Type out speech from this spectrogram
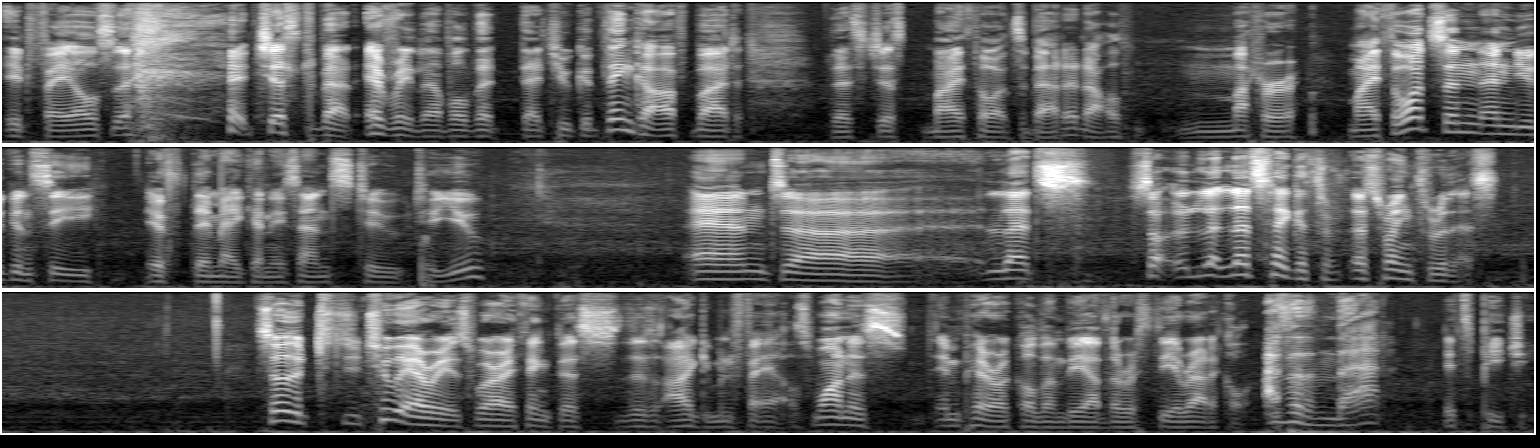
it fails at just about every level that, that you could think of, but that's just my thoughts about it. I'll mutter my thoughts, and, and you can see if they make any sense to, to you. And uh, let's so let's take a, th- a, swing through this. So the t- two areas where I think this this argument fails. One is empirical, and the other is theoretical. Other than that, it's peachy.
